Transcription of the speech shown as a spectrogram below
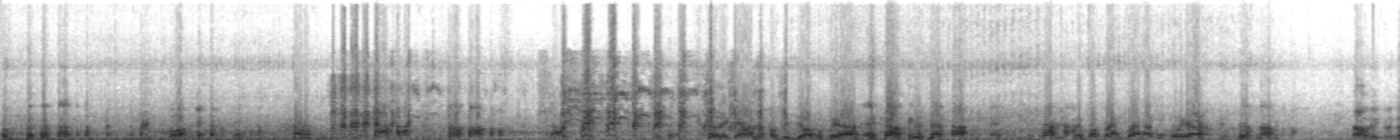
Sorry, kaya naka-video ako kuya. Nagpa-prank lang ako kuya. Sabi ko na.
